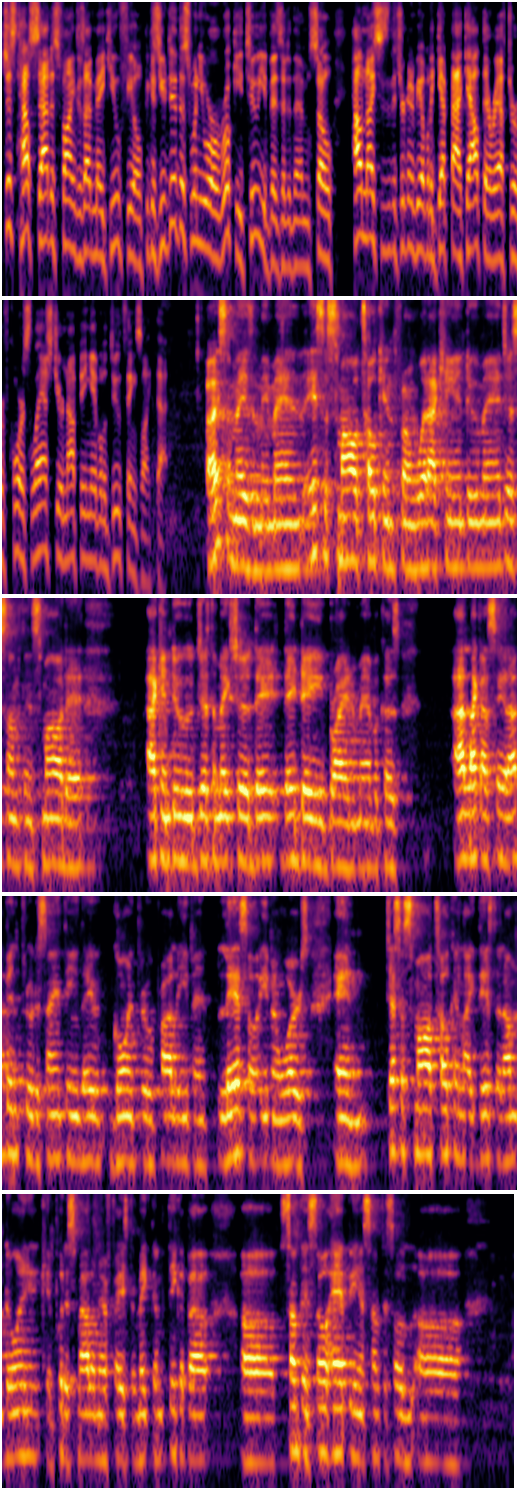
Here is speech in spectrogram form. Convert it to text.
Just how satisfying does that make you feel? Because you did this when you were a rookie, too. You visited them. So, how nice is it that you're going to be able to get back out there after, of course, last year not being able to do things like that? Oh, it's amazing me, man. It's a small token from what I can do, man. Just something small that I can do just to make sure they they day brighter, man. Because I like I said, I've been through the same thing they're going through, probably even less or even worse. And just a small token like this that I'm doing can put a smile on their face to make them think about uh, something so happy and something so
